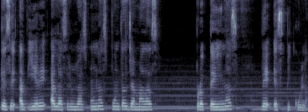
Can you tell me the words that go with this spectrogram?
que se adhiere a las células, unas puntas llamadas proteínas de espícula.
